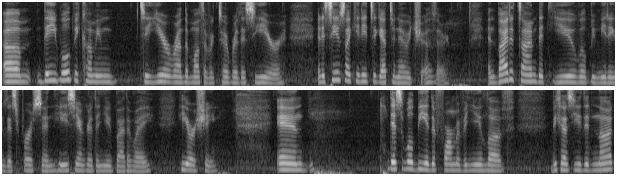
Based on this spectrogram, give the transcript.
um, they will be coming to you around the month of October this year. And it seems like you need to get to know each other. And by the time that you will be meeting this person, he's younger than you, by the way, he or she. And this will be in the form of a new love because you did not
